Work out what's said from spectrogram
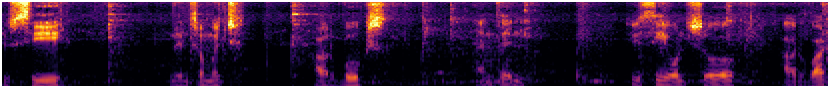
you see then so much our books. And then you see also our what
